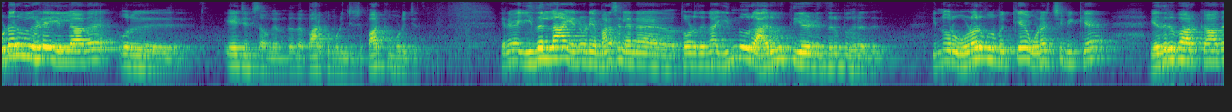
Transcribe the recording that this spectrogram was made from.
உணர்வுகளே இல்லாத ஒரு ஏஜென்ட்ஸ் அவங்க இருந்ததை பார்க்க முடிஞ்சிச்சு. பார்க்க முடிஞ்சுது. எனவே இதெல்லாம் என்னுடைய மனசில் என்ன தோணுதுன்னா இன்னொரு அறுபத்தி ஏழு திரும்புகிறது. இன்னொரு உணர்வு மிக்க உணர்ச்சி மிக்க எதிர்பார்க்காத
